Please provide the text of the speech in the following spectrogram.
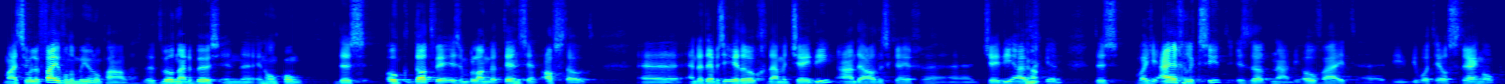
Maar ze willen 500 miljoen ophalen. Dat wil naar de bus in, in Hongkong. Dus ook dat weer is een belang dat Tencent afstoot. en dat hebben ze eerder ook gedaan met JD. Aandeelhouders kregen JD uitgekeerd. Ja. Dus wat je eigenlijk ziet, is dat nou, die overheid die, die wordt heel streng op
